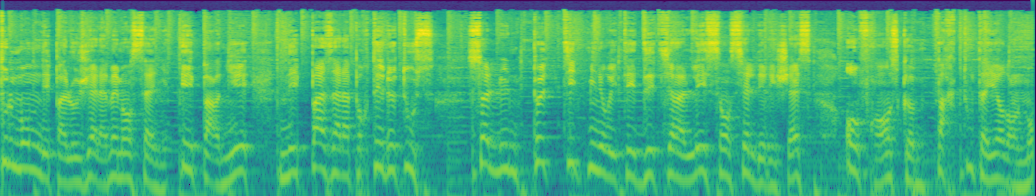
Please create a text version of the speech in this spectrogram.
tout le monde n'est pas logé à la même enseigne. Épargner n'est pas à la portée de tous. Seule une petite minorité détient l'essentiel des richesses en France comme partout ailleurs dans le monde,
